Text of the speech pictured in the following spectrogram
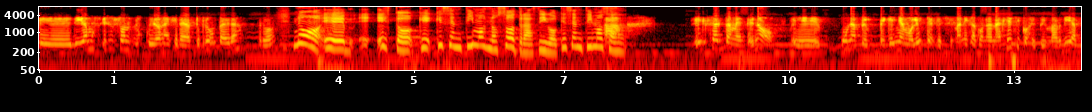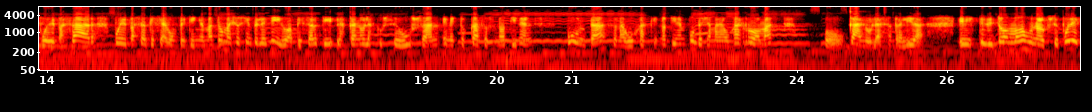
eh, digamos, esos son los cuidados en general. ¿Tu pregunta era? Perdón. No, eh, esto, ¿qué, ¿qué, sentimos nosotras? Digo, ¿qué sentimos? Ah, Exactamente, no. Eh, una pequeña molestia que se maneja con analgésicos el primer día puede pasar, puede pasar que se haga un pequeño hematoma. Yo siempre les digo, a pesar que las cánulas que se usan en estos casos no tienen punta, son agujas que no tienen punta, se llaman agujas romas o cánulas en realidad. Este, de todos modos, uno se puede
